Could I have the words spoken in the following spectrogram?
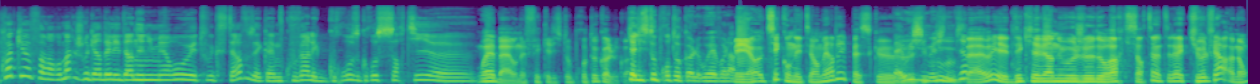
Quoique, enfin, remarque, je regardais les derniers numéros et tout, etc. Vous avez quand même couvert les grosses, grosses sorties. Euh... Ouais, bah on a fait Callisto Protocol. Quoi. Callisto Protocol, ouais, voilà. Mais euh, tu sais qu'on était emmerdés parce que. Bah oui, euh, j'imagine bien. Bah oui, dès qu'il y avait un nouveau jeu d'horreur qui sortait, on était là, tu veux le faire? Ah non.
